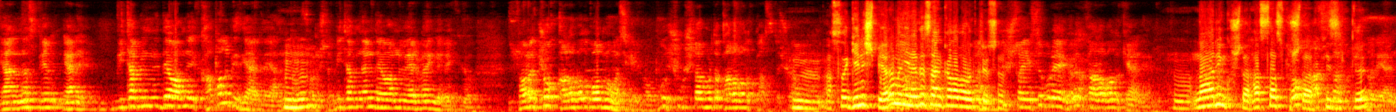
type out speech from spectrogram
Yani nasıl diyeyim, yani vitaminini devamlı, kapalı bir yerde yani sonuçta. Vitaminlerini devamlı vermen gerekiyor. Sonra çok kalabalık olmaması gerekiyor. Bu şu kuşlar burada kalabalık aslında şu an. Hmm, aslında geniş bir yer ama yine de sen kalabalık diyorsun. Kuş sayısı buraya göre kalabalık yani. Hmm, Narin kuşlar, hassas Çok kuşlar, hassas fizikli. kuşlar yani.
